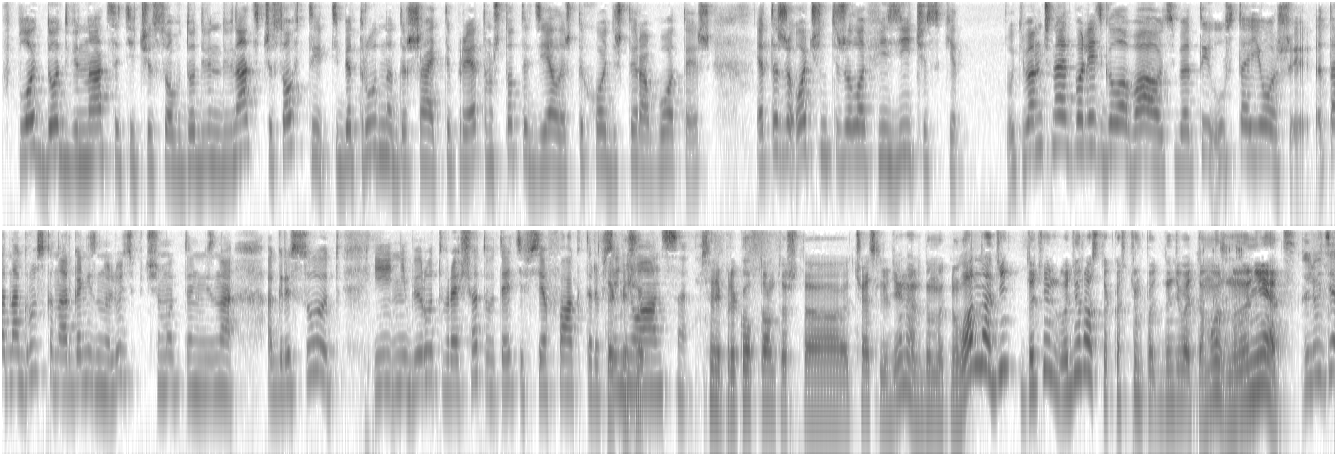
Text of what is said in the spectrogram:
вплоть до 12 часов. До 12 часов ты, тебе трудно дышать, ты при этом что-то делаешь, ты ходишь, ты работаешь. Это же очень тяжело физически у тебя начинает болеть голова, у тебя ты устаешь. Это нагрузка на организм, но люди почему-то, не знаю, агрессуют и не берут в расчет вот эти все факторы, так все еще, нюансы. Смотри, прикол в том, то, что часть людей, наверное, думает, ну ладно, один, один, один раз так костюм надевать-то можно, но нет. Люди,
